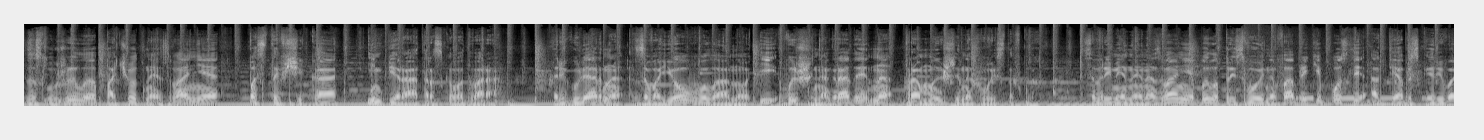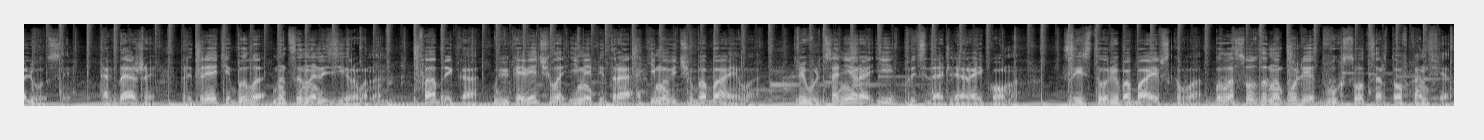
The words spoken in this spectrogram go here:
заслужило почетное звание поставщика императорского двора. Регулярно завоевывало оно и высшие награды на промышленных выставках. Современное название было присвоено фабрике после Октябрьской революции. Тогда же предприятие было национализировано. Фабрика увековечила имя Петра Акимовича Бабаева, революционера и председателя райкома. За историю Бабаевского было создано более 200 сортов конфет.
